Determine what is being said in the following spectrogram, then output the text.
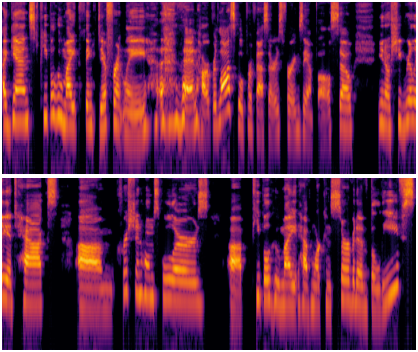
against people who might think differently than Harvard Law School professors, for example. So, you know, she really attacks um, Christian homeschoolers, uh, people who might have more conservative beliefs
